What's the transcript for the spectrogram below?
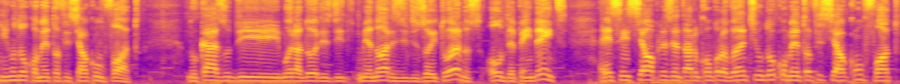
e um documento oficial com foto. No caso de moradores de menores de 18 anos ou dependentes, é essencial apresentar um comprovante e um documento oficial com foto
